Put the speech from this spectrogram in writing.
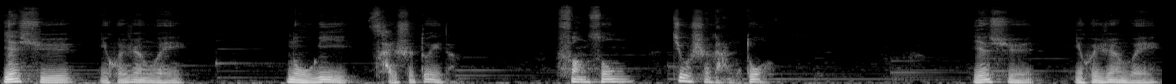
也许你会认为努力才是对的，放松就是懒惰。也许你会认为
